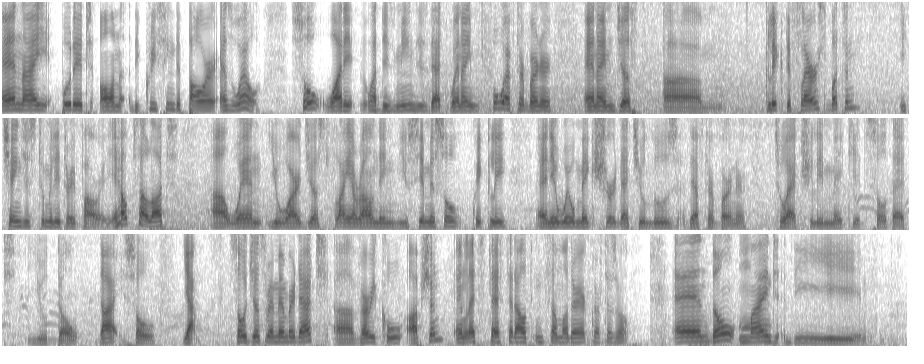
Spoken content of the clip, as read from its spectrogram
and I put it on decreasing the power as well. So what it what this means is that when I'm full afterburner and I'm just um, click the flares button it changes to military power. It helps a lot uh, when you are just flying around and you see a missile quickly and it will make sure that you lose the afterburner to actually make it so that you don't die. So yeah so just remember that uh, very cool option and let's test it out in some other aircraft as well and don't mind the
